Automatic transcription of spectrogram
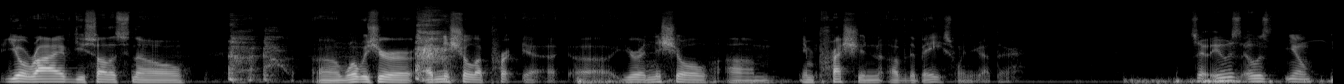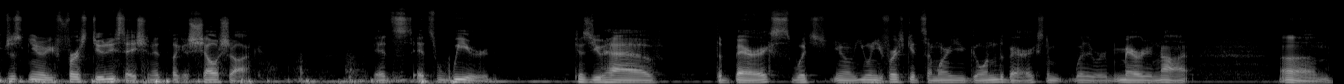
you arrived, you saw the snow. Uh, what was your initial appre- uh, uh, your initial um, impression of the base when you got there? So it was it was you know just you know your first duty station. It's like a shell shock. It's it's weird because you have the barracks, which you know you when you first get somewhere, you go into the barracks, whether were married or not. Um,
